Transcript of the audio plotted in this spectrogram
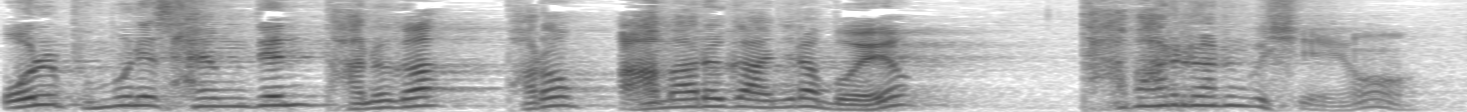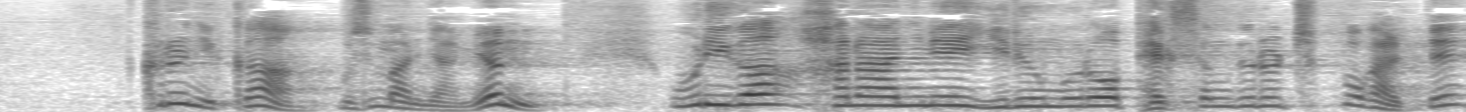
오늘 본문에 사용된 단어가 바로 아마르가 아니라 뭐예요? 다바르라는 것이에요. 그러니까 무슨 말이냐면 우리가 하나님의 이름으로 백성들을 축복할 때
